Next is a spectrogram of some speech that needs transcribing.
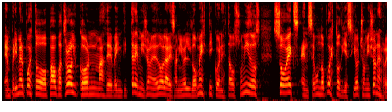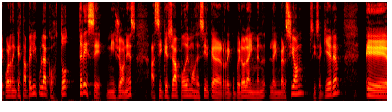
En primer puesto, Paw Patrol con más de 23 millones de dólares a nivel doméstico en Estados Unidos. Soex en segundo puesto, 18 millones. Recuerden que esta película costó 13 millones. Así que ya podemos decir que recuperó la, la inversión, si se quiere. Eh,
